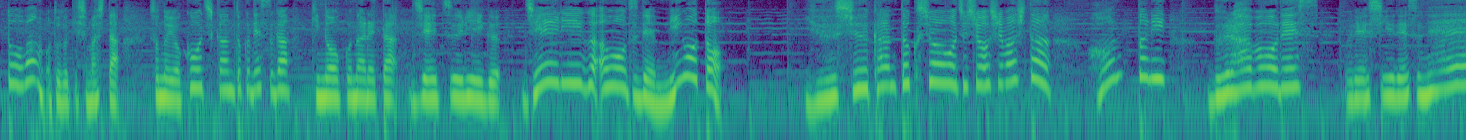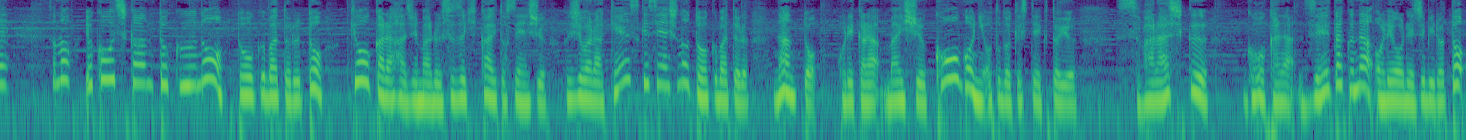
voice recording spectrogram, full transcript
ート1お届けしました。その横内監督ですが昨日行われた J2 リーグ J リーグアウォーズで見事優秀監督賞を受賞しました。本当にブラボーです。嬉しいですね。その横内監督のトークバトルと今日から始まる鈴木海斗選手藤原健介選手のトークバトルなんとこれから毎週交互にお届けしていくという素晴らしく豪華な贅沢なオレオレジュビロと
